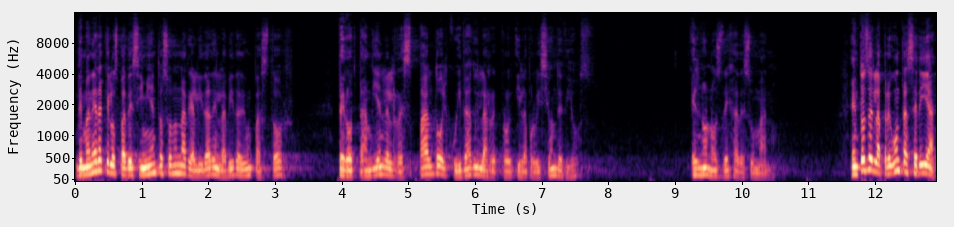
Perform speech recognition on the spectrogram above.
De manera que los padecimientos son una realidad en la vida de un pastor, pero también el respaldo, el cuidado y la, y la provisión de Dios. Él no nos deja de su mano. Entonces la pregunta sería,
